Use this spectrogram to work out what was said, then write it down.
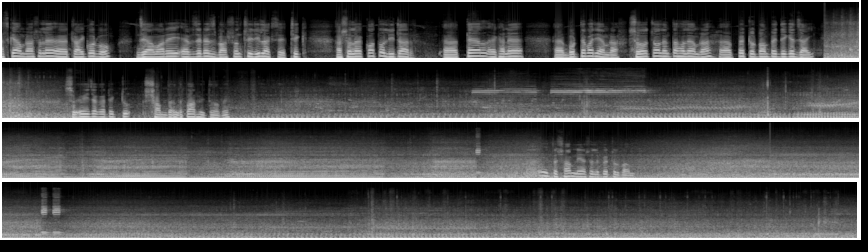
আজকে আমরা আসলে ট্রাই করব যে আমার এই এফজেডএস বাসন থ্রি রিল্যাক্সে ঠিক আসলে কত লিটার তেল এখানে ভরতে পারি আমরা। সো চলেন তাহলে আমরা পেট্রোল পাম্পের দিকে যাই। সো এই জায়গাটা একটু সাবধানে পার হইতে হবে। এই তো সামনে আসলে পেট্রোল পাম্প।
